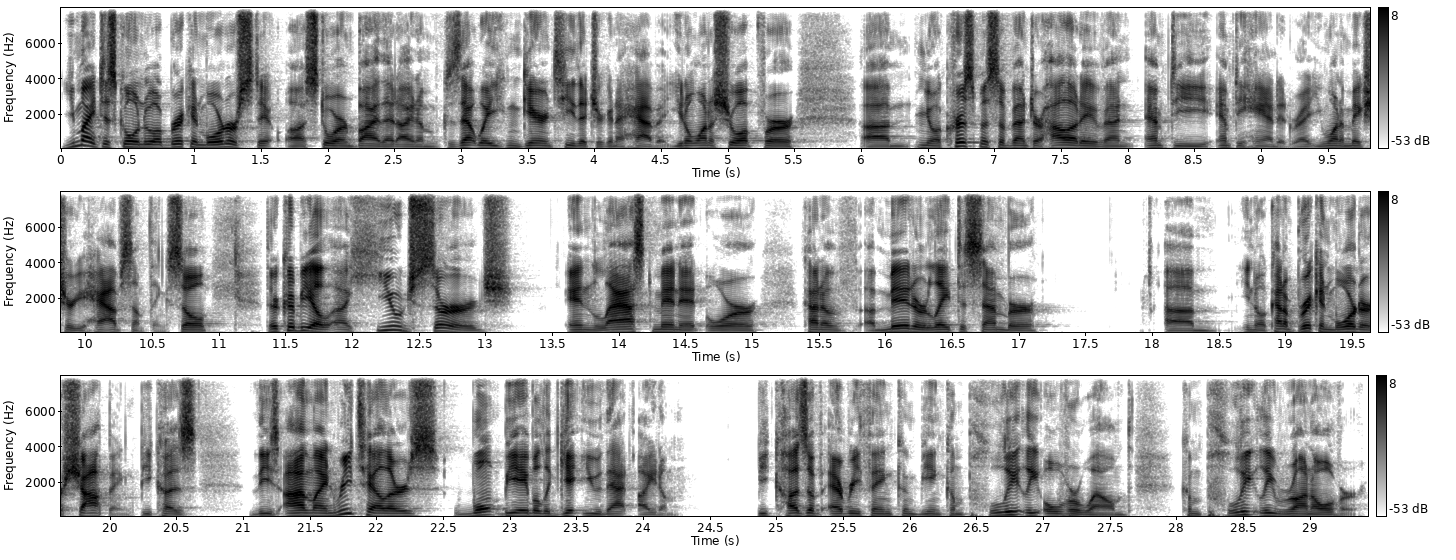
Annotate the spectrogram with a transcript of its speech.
you might just go into a brick and mortar st- uh, store and buy that item because that way you can guarantee that you're going to have it. You don't want to show up for, um, you know, a Christmas event or holiday event empty, empty-handed, right? You want to make sure you have something. So there could be a, a huge surge in last minute or kind of mid or late December, um, you know, kind of brick and mortar shopping because these online retailers won't be able to get you that item because of everything being completely overwhelmed, completely run over.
